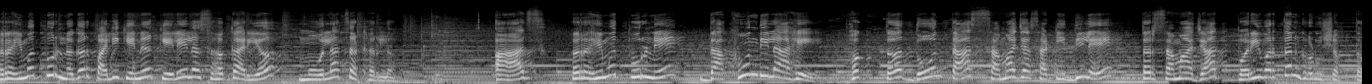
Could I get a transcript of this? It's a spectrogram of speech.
रहिमतपूर नगरपालिकेनं केलेलं सहकार्य मोलाचं ठरलं. आज रहिमतपूरने दाखवून दिलं आहे फक्त दोन तास समाजासाठी दिले तर समाजात परिवर्तन घडू शकतं.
